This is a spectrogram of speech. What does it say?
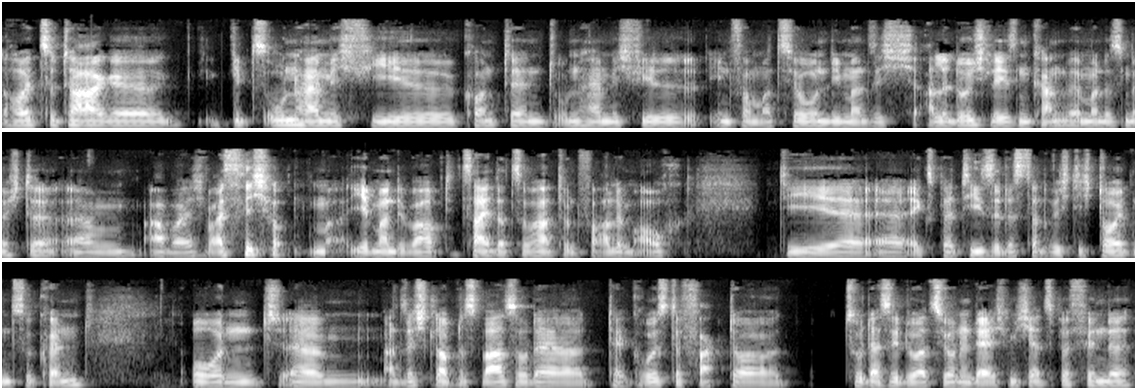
heutzutage gibt es unheimlich viel Content, unheimlich viel Information, die man sich alle durchlesen kann, wenn man das möchte. Ähm, aber ich weiß nicht, ob jemand überhaupt die Zeit dazu hat und vor allem auch die äh, Expertise, das dann richtig deuten zu können. Und ähm, also ich glaube, das war so der, der größte Faktor zu der Situation, in der ich mich jetzt befinde,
